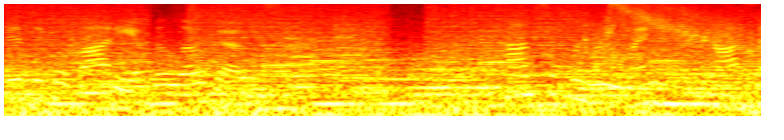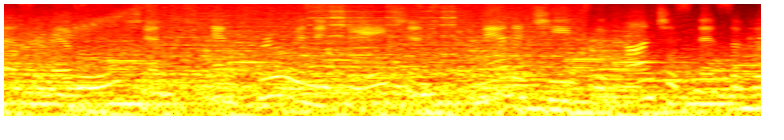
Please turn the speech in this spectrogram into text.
physical body of the logos consequently when in the process of evolution, and through initiation, man achieves the consciousness of the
